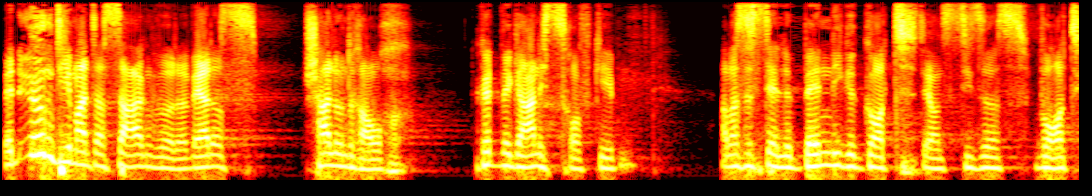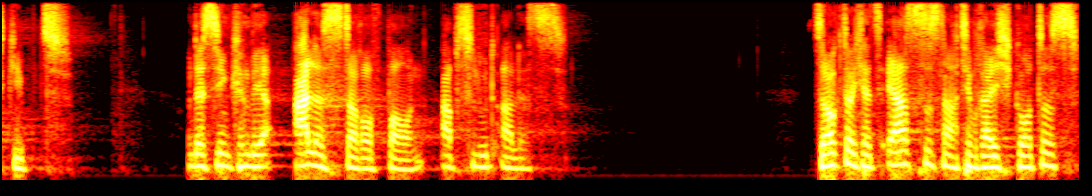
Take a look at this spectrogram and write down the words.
Wenn irgendjemand das sagen würde, wäre das Schall und Rauch. Da könnten wir gar nichts drauf geben. Aber es ist der lebendige Gott, der uns dieses Wort gibt. Und deswegen können wir alles darauf bauen, absolut alles. Sorgt euch als erstes nach dem Reich Gottes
